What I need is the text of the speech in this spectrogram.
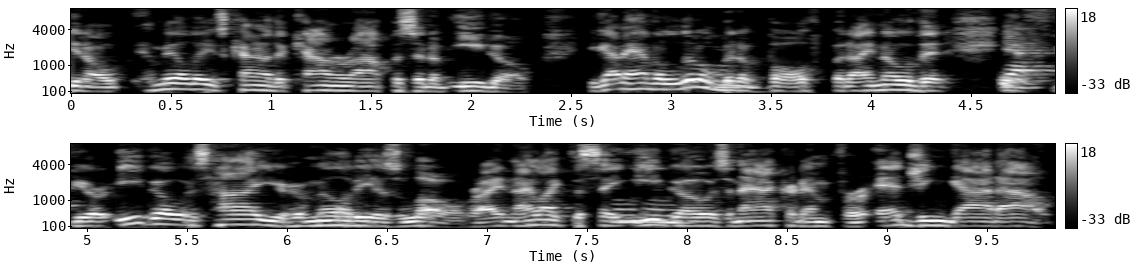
you know, humility is kind of the counter opposite of ego. You got to have a little bit of both, but I know that yeah. if your ego is high, your humility is low, right? And I like to say mm-hmm. ego is an acronym for edging God out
